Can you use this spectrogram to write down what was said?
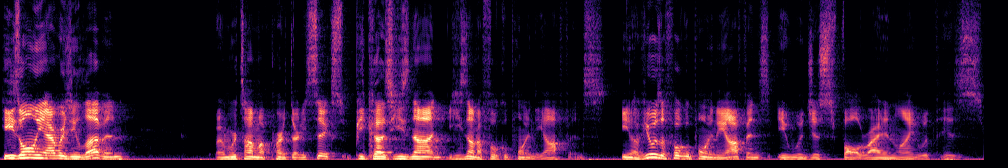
He's only averaging eleven, and we're talking about per thirty six because he's not he's not a focal point in the offense. You know, if he was a focal point in the offense, it would just fall right in line with his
